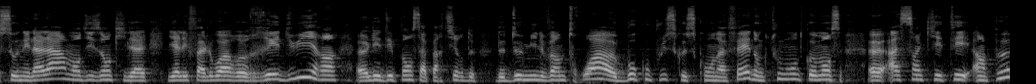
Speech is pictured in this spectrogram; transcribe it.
sonnait l'alarme en disant qu'il allait falloir réduire hein, les dépenses à partir de, de 2023, beaucoup plus que ce qu'on a fait. Donc tout le monde commence à s'inquiéter un peu.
